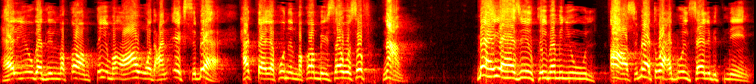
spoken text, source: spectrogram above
هل يوجد للمقام قيمة أعوض عن x بها حتى يكون المقام بيساوي صفر؟ نعم. ما هي هذه القيمة من يقول؟ آه سمعت واحد بيقول سالب اتنين.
